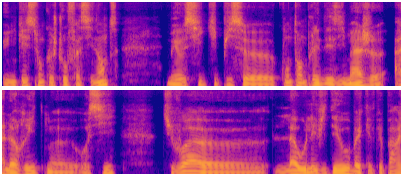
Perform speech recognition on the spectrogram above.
une question que je trouve fascinante, mais aussi qu'ils puissent contempler des images à leur rythme aussi. Tu vois, là où les vidéos, bah, quelque part,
